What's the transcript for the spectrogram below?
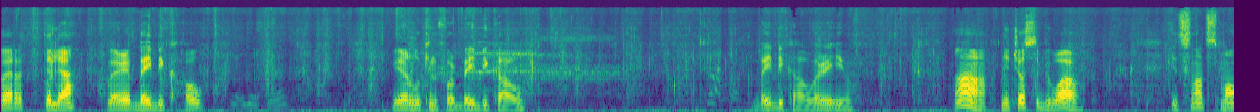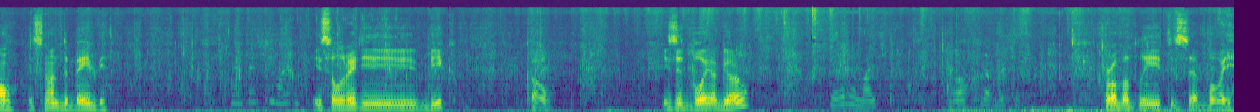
Where теля? Where baby cow? We are looking for baby cow. Baby cow, where are you? А, ничего себе, wow. It's not small, it's not the baby. It's already big cow. Is it boy or girl? Наверное, мальчик. А. Да, бычок. Probably it is a boy.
